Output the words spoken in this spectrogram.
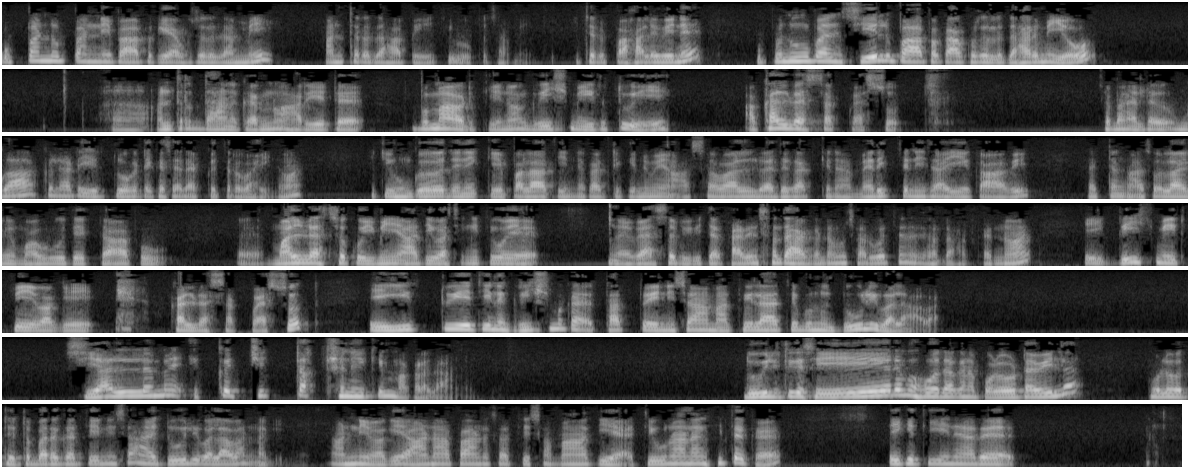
uppන් uppන්නේ පාපකේ අකුසල ධම්මේ අන්තර දහපේති උපසමේති. ඊතර පහළ වෙන උපනූපන් සියලු පාපක අකුසල ධර්මියෝ අන්තර්ධාන කරනවා හරියට උපමාවට කියනවා ග්‍රීෂ්ම ඍතුවේ අකල් වැස්සක් වැස්සොත්. සමහරවිට උඟා කලට ඍතුවකට එක සැරයක් විතර වහිනවා. ඉතින් හුඟ දෙනෙක් ඒ පළාතේ ඉන්න කට්ටිය කියන මේ අසවල් වැදගත් කෙනා මැරිච්ච නිසා ඒක ආවේ. නැත්තම් අසවලාගේ මව්රුදෙත් ආපු මල් වැස්සකුයි මේ ආදි වශයෙන් ඉති ඔය වැස්ස විවිධ කාර්යයන් සඳහා කරනම ਸਰවචන සඳහා කරනවා. ඒ ග්‍රීෂ්ම ඍතුවේ වගේ කල් වැස්සක් වැස්සොත් ඒ ඍතුවේ තියෙන ග්‍රීෂ්ම තත්වය නිසා මතුවලා තිබුණු දූලි වලාවක් සියල්ලම එක චිත්තක්ෂණයකින් මකලා දානවා. දූලි ටික සේරම හොදාගෙන පොළොවට ඇවිල්ලා පොළොව තෙතබර ගතිය නිසා ආය දූලි වලාවක් නගින්නේ. අන්නේ වගේ ආනාපාන සති සමාධිය ඇති වුණා නම් හිතක ඒකේ තියෙන අර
